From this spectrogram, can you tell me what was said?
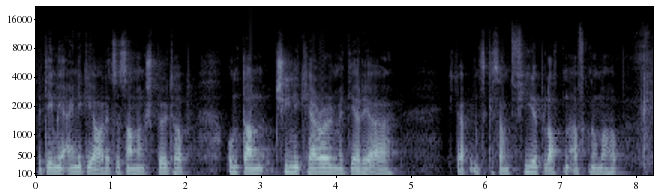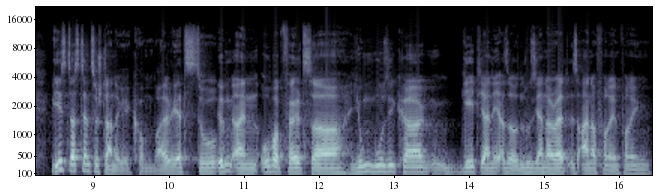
mit dem ich einige Jahre zusammengespielt habe und dann Jeannie Carroll, mit der ich auch, ich glaube, insgesamt vier Platten aufgenommen habe. Wie ist das denn zustande gekommen? Weil jetzt so irgendein Oberpfälzer Jungmusiker geht ja nicht, also Louisiana Red ist einer von den, von den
